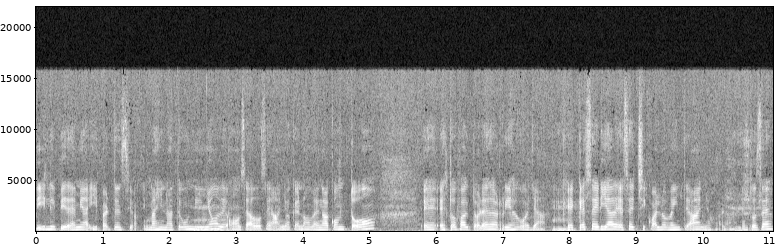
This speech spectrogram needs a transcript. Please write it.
dislipidemia, hipertensión. Imagínate un niño de 11 mm. a 12 años que nos venga con todos eh, estos factores de riesgo ya. Mm. ¿Qué, sería de ese chico a los 20 años? ¿verdad? Entonces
